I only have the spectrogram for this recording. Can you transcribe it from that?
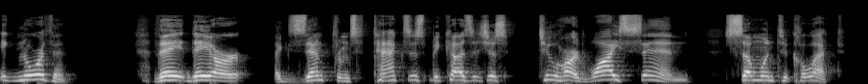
ignore them. They, they are exempt from taxes because it's just too hard. Why send someone to collect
